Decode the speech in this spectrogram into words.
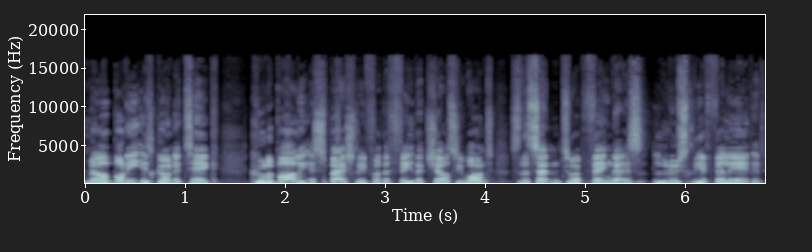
Nobody is going to take Koulibaly, especially for the fee that Chelsea want, so they sent him to a thing that is loosely affiliated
